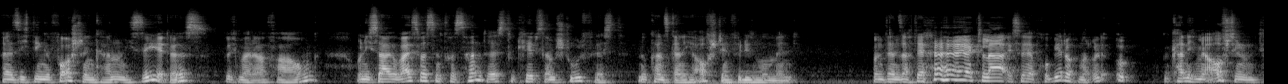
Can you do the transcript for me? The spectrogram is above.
äh, sich Dinge vorstellen kann und ich sehe das durch meine Erfahrung und ich sage, weißt du, was interessant ist? Du klebst am Stuhl fest. Du kannst gar nicht aufstehen für diesen Moment. Und dann sagt er, ja klar. Ich sage, ja, probier doch mal. Und uh, kann nicht mehr aufstehen und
